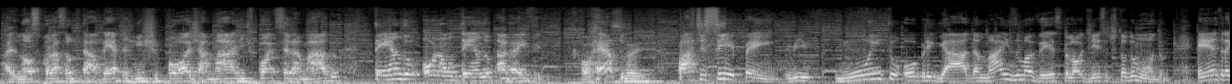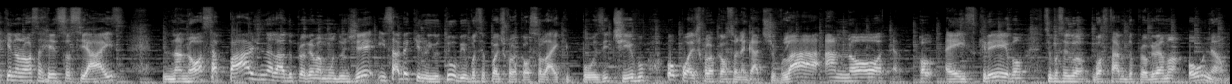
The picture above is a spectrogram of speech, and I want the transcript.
Fora. Nosso coração que está aberto, a gente pode amar, a gente pode ser amado, tendo ou não tendo HIV. Correto? Isso aí. Participem! Muito obrigada mais uma vez pela audiência de todo mundo. Entra aqui nas nossas redes sociais, na nossa página lá do programa Mundo G e sabe aqui no YouTube você pode colocar o seu like positivo ou pode colocar o seu negativo lá, anota, é, escrevam se vocês gostaram do programa ou não.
